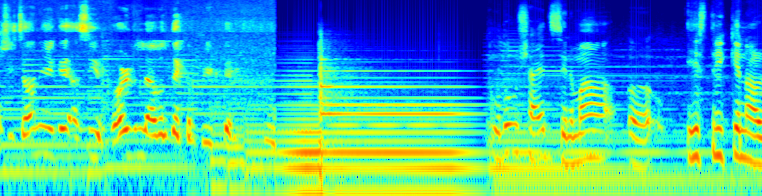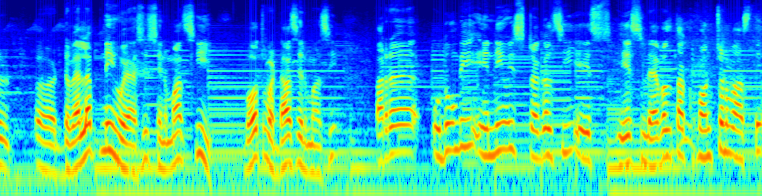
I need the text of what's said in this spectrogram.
ਅਸੀਂ ਚਾਹੁੰਦੇ ਕਿ ਅਸੀਂ ਵਰਲਡ ਲੈਵਲ ਤੇ ਕੰਪੀਟ ਕਰੀਏ। ਉਦੋਂ ਸ਼ਾਇਦ ਸਿਨੇਮਾ ਇਸ ਤਰੀਕੇ ਨਾਲ ਡਿਵੈਲਪ ਨਹੀਂ ਹੋਇਆ ਸੀ। ਸਿਨੇਮਾ ਸੀ ਬਹੁਤ ਵੱਡਾ ਸਿਨੇਮਾ ਸੀ। ਪਰ ਉਦੋਂ ਵੀ ਇੰਨੀ ਹੋਈ ਸਟਰਗਲ ਸੀ ਇਸ ਇਸ ਲੈਵਲ ਤੱਕ ਪਹੁੰਚਣ ਵਾਸਤੇ।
